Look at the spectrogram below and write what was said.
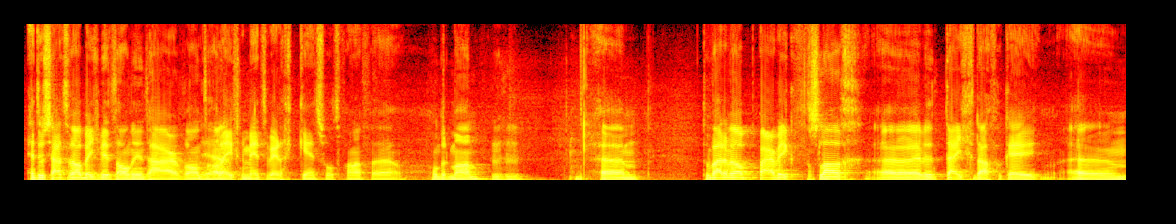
en toen zaten we wel een beetje met de handen in het haar, want Ja. alle evenementen werden gecanceld vanaf eh 100 man. Mhm. Toen waren we wel een paar weken van slag. Eh, we hebben een tijdje gedacht, oké, ehm,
